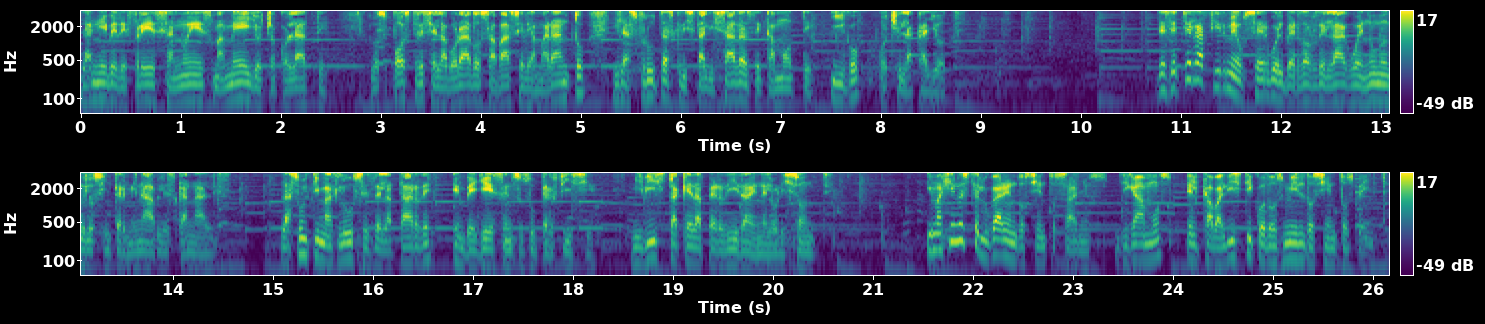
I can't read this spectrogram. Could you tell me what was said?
la nieve de fresa, nuez, mamey o chocolate, los postres elaborados a base de amaranto y las frutas cristalizadas de camote, higo o chilacayote. Desde tierra firme observo el verdor del agua en uno de los interminables canales. Las últimas luces de la tarde embellecen su superficie. Mi vista queda perdida en el horizonte. Imagino este lugar en 200 años, digamos el cabalístico 2220.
